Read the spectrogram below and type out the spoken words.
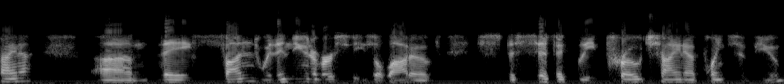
China. Um, they fund within the universities a lot of specifically pro China points of view.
